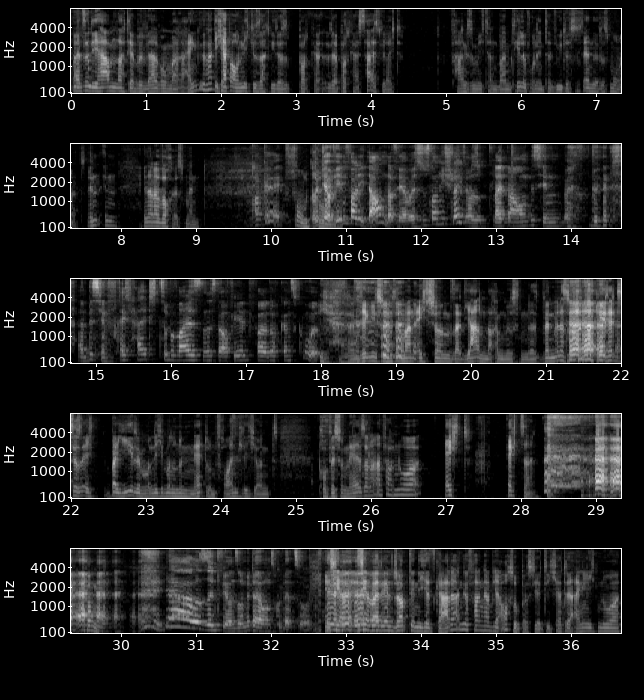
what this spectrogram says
meinst du, die haben nach der Bewerbung mal reingehört? Ich habe auch nicht gesagt, wie Podcast, der Podcast heißt. Vielleicht fragen Sie mich dann beim Telefoninterview. Das ist Ende des Monats. In, in, in einer Woche ist mein Okay. Drückt dir auf jeden Fall die Daumen dafür, aber es ist doch nicht schlecht. Also vielleicht da auch ein bisschen, ein bisschen Frechheit zu beweisen, ist da auf jeden Fall doch ganz cool. Ja, dann denke ich, so hätte man echt schon seit Jahren machen müssen. Wenn, wenn das so einfach geht, hätte ich das echt bei jedem und nicht immer nur nett und freundlich und professionell, sondern einfach nur echt. Echt sein. Punkt. Ja, aber sind wir. Unsere Mütter haben uns gut erzogen. Ist ja, ist ja bei dem Job, den ich jetzt gerade angefangen habe, ja auch so passiert. Ich hatte eigentlich nur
